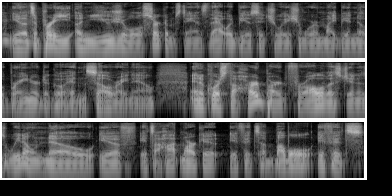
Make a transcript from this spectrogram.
mm-hmm. you know, it's a mm-hmm. pretty unusual circumstance. That would be a situation where it might be a no-brainer to go ahead and sell right now. And of course, the hard part for all of us, Jen, is we don't know if it's a hot market, if it's a bubble, if it's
